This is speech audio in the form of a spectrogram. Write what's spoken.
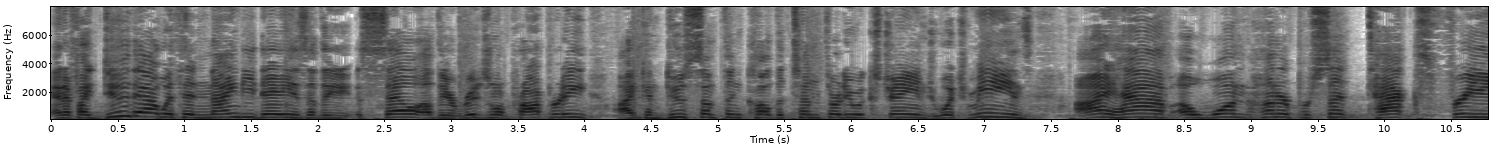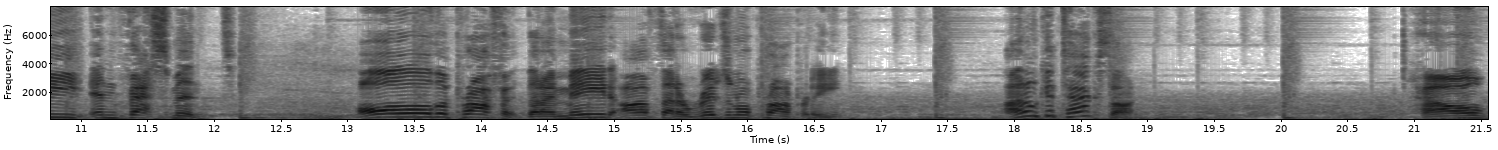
And if I do that within 90 days of the sale of the original property, I can do something called the 1030 exchange, which means I have a 100% tax free investment. All the profit that I made off that original property, I don't get taxed on. How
